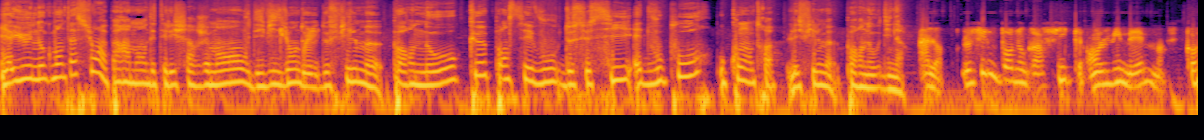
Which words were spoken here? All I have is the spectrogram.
Il y a eu une augmentation apparemment des téléchargements ou des visions de, Oui. de films porno. Que pensez-vous de ceci? Êtes-vous pour ou contre les films porno, Dina? Alors, le film pornographique en lui-même, quand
